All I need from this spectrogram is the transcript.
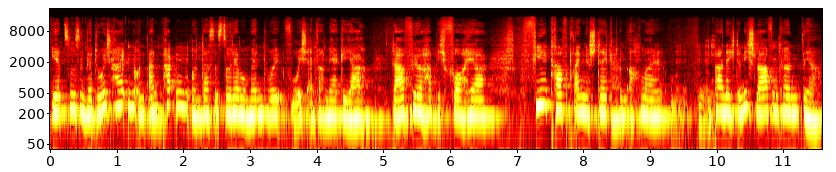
jetzt müssen wir durchhalten und anpacken. Und das ist so der Moment, wo, wo ich einfach merke, ja, dafür habe ich vorher viel Kraft reingesteckt und auch mal ein paar Nächte nicht schlafen können. Ja,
